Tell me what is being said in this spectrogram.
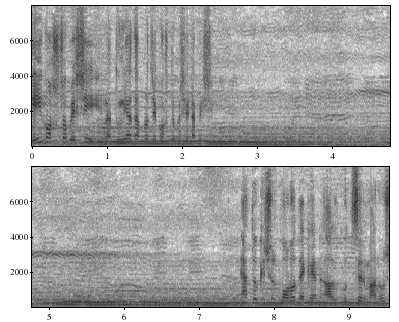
এই কষ্ট বেশি না, দুনিয়াতে আপনার যে কষ্ট সেটা বেশি। এত কিছুর পরও দেখেন আল কুদসের মানুষ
